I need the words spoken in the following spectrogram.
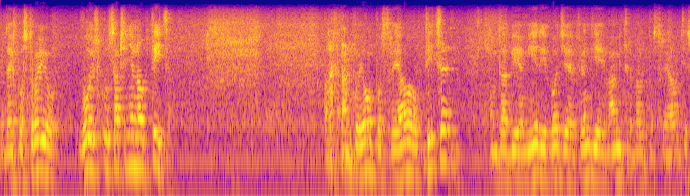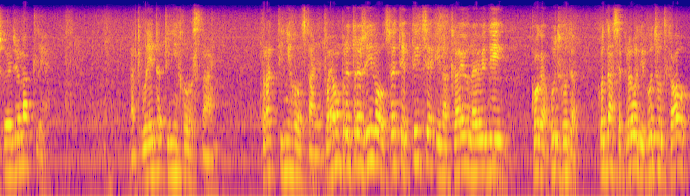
kada je postrojio vojsku sačinjeno ptica pa ako je on postrojavao ptice onda bi emiri, vođe, efendije i mami trebali postrojavati svoje džematlije nadgledati njihovo stanje pratiti njihovo stanje. Pa je on pretraživao sve te ptice i na kraju ne vidi koga? Hudhuda. Kod nas se prevodi hudhud kao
